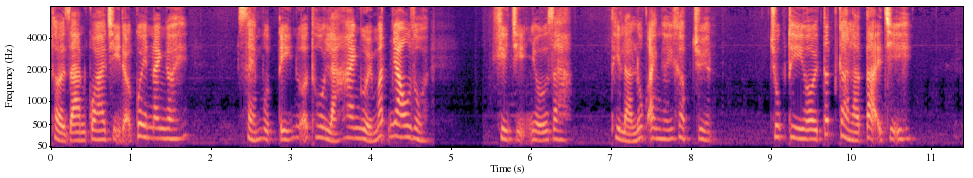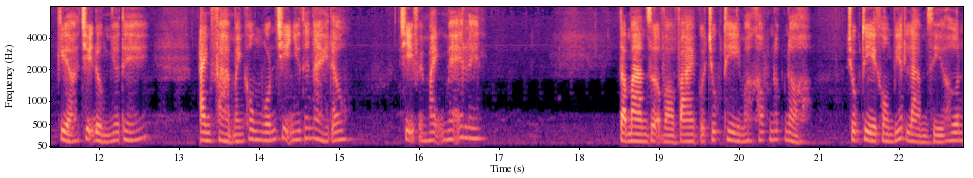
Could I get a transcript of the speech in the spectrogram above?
Thời gian qua chị đã quên anh ấy. Xém một tí nữa thôi là hai người mất nhau rồi. Khi chị nhớ ra, thì là lúc anh ấy gặp chuyện. Trúc Thi ơi, tất cả là tại chị. Kìa chị đừng như thế. Anh Phạm anh không muốn chị như thế này đâu. Chị phải mạnh mẽ lên. Tâm An dựa vào vai của Trúc Thi mà khóc nức nở. Trúc Thi không biết làm gì hơn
